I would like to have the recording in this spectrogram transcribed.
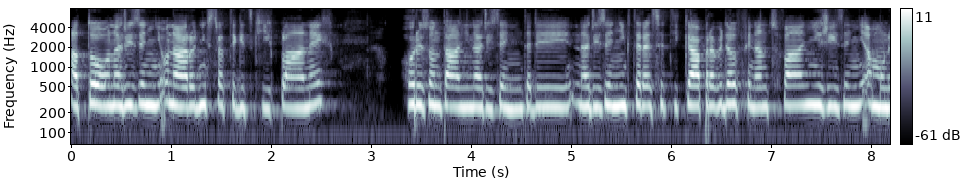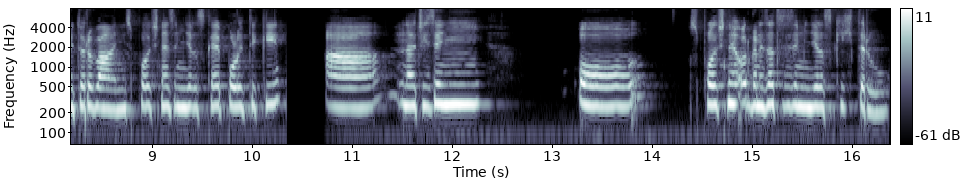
a to nařízení o národních strategických plánech, horizontální nařízení, tedy nařízení, které se týká pravidel financování, řízení a monitorování společné zemědělské politiky a nařízení o společné organizaci zemědělských trhů.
